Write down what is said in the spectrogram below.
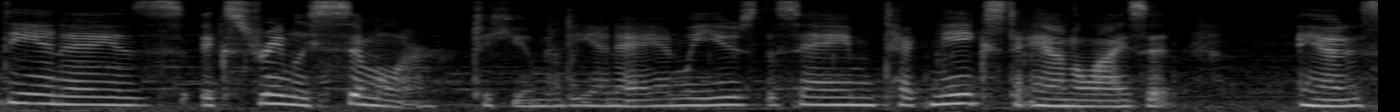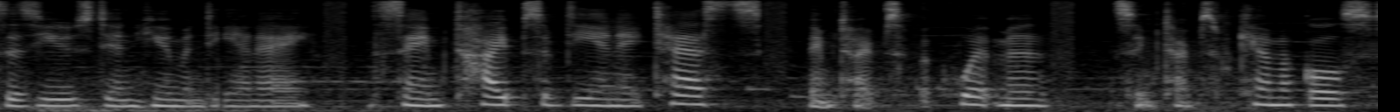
DNA is extremely similar to human DNA, and we use the same techniques to analyze it. And this is used in human DNA. The same types of DNA tests, same types of equipment, same types of chemicals.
